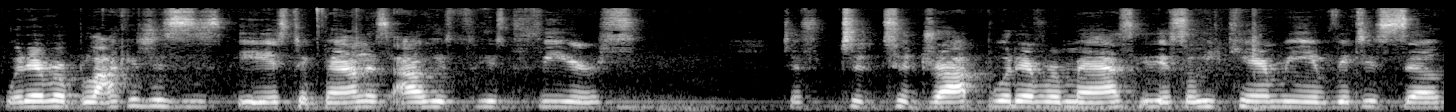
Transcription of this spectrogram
whatever blockages is to balance out his, his fears. To, to, to drop whatever mask it is so he can reinvent himself.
